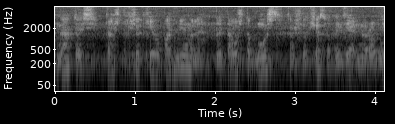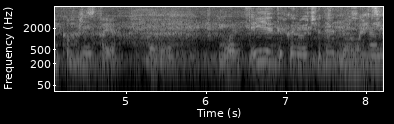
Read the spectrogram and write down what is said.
да, то есть, потому что все-таки его подвинули для того, чтобы мышцы, потому что вот сейчас вот идеально ровненько мышцы стоят. Молодец. И это, короче, да, да, Давайте.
